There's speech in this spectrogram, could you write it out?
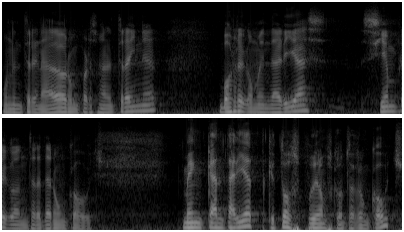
un entrenador, un personal trainer, vos recomendarías siempre contratar un coach. Me encantaría que todos pudiéramos contratar un coach.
